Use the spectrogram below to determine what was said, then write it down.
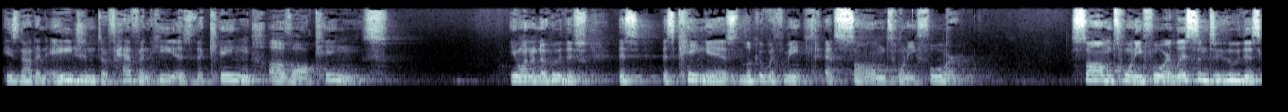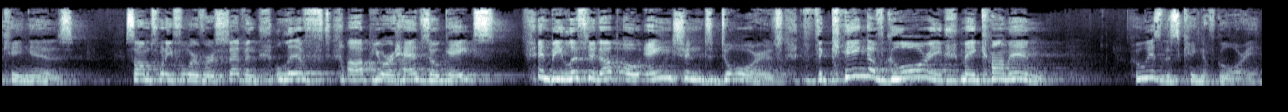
He's not an agent of heaven. He is the King of all kings. You want to know who this, this, this King is? Look with me at Psalm 24. Psalm 24. Listen to who this King is. Psalm 24, verse 7 Lift up your heads, O gates, and be lifted up, O ancient doors, that the King of glory may come in. Who is this King of glory?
